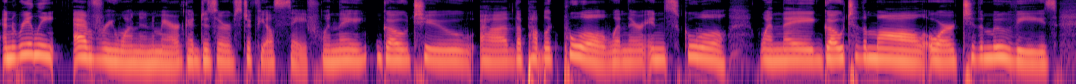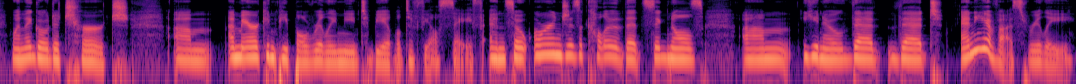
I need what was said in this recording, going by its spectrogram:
And really, everyone in America deserves to feel safe when they go to uh, the public pool, when they're in school, when they go to the mall or to the movies, when they go to church. Um, American people really need to be able to feel safe, and so orange is a color that signals, um, you know, that that any of us really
